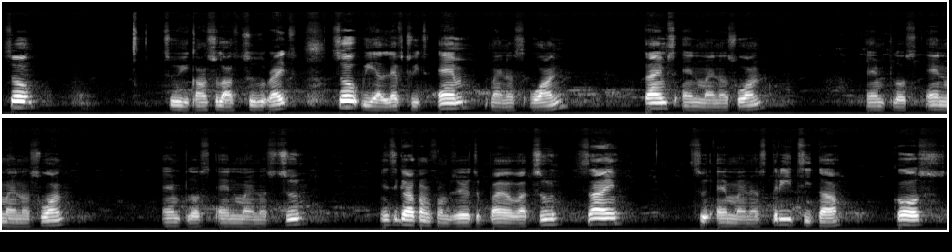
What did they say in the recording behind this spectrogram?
So 2 you cancel out 2 right? So we are left with m minus 1 times n minus 1 m plus n minus 1 m plus n minus 2 integral comes from 0 to pi over 2 sine 2n minus 3 theta cos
